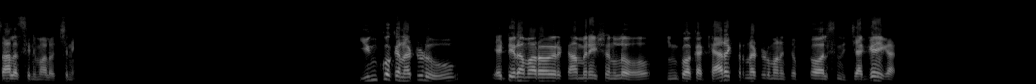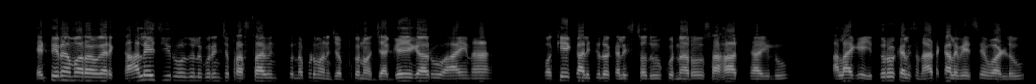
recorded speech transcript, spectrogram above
చాలా సినిమాలు వచ్చినాయి. ఇంకొక నటుడు ఎన్టీ రామారావు గారి కాంబినేషన్లో ఇంకొక క్యారెక్టర్ నటుడు మనం చెప్పుకోవాల్సింది జగ్గయ్య గారు. ఎన్టీ రామారావు గారి కాలేజీ రోజుల గురించి ప్రస్తావించుకున్నప్పుడు మనం చెప్పుకున్నాం జగ్గయ్య గారు ఆయన ఒకే కాలేజీలో కలిసి చదువుకున్నారు సహాధ్యాయులు అలాగే ఇద్దరూ కలిసి నాటకాలు వేసేవాళ్ళు.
